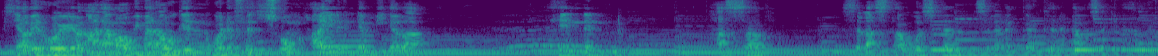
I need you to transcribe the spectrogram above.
እግዚአብሔር ሆይ ዓላማው ቢመራው ግን ወደ ፍጹም ኃይል እንደሚገባ ይህንን ሐሳብ ስላስታወስከን ስለነገርከን እናመሰግናለን።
